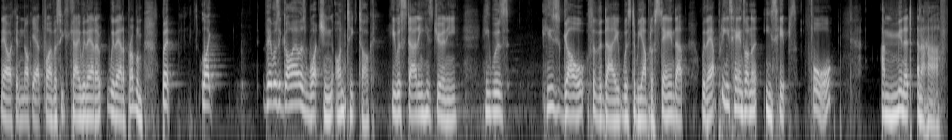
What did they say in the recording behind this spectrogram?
Now I can knock out five or six K without a without a problem. But like there was a guy I was watching on TikTok. He was starting his journey. He was his goal for the day was to be able to stand up without putting his hands on his hips for a minute and a half.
